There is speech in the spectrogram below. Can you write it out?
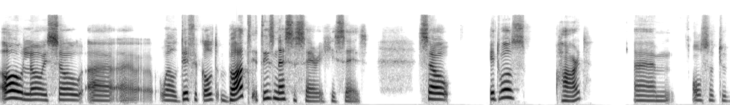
Oh, law is so uh, uh well difficult, but it is necessary." He says. So it was hard um, also to,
